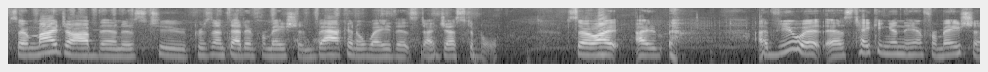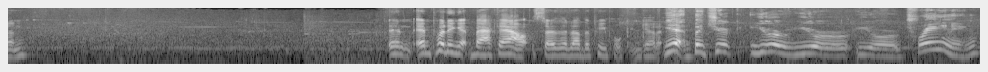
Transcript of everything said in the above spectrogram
So my job then is to present that information back in a way that's digestible. So I, I, I view it as taking in the information and, and putting it back out so that other people can get it. Yeah, but your your your your training,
